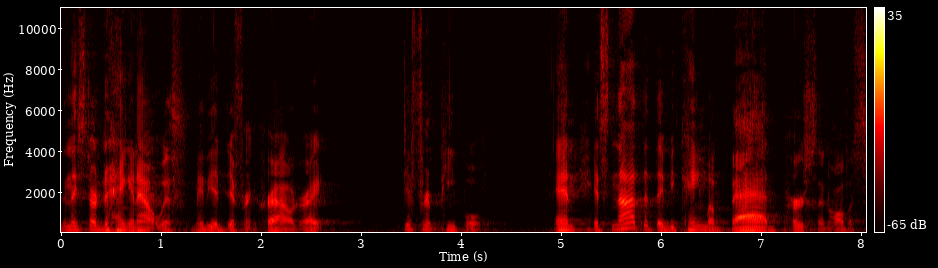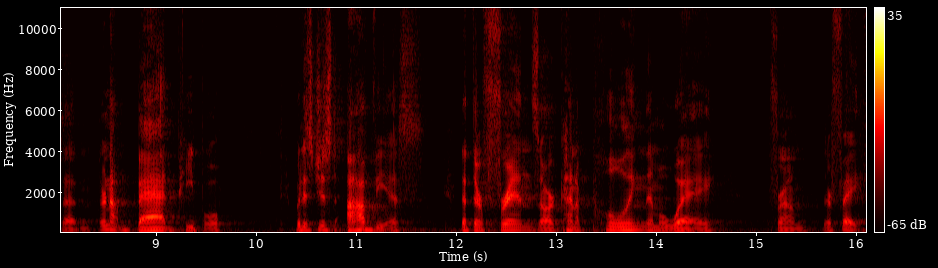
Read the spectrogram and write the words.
Then they started hanging out with maybe a different crowd, right? Different people. And it's not that they became a bad person all of a sudden. They're not bad people, but it's just obvious that their friends are kind of pulling them away from their faith.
